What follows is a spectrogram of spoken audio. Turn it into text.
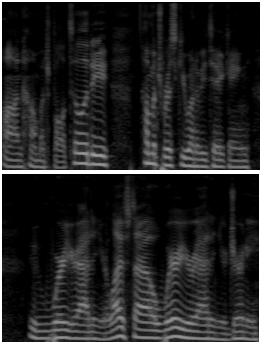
on how much volatility, how much risk you want to be taking, where you're at in your lifestyle, where you're at in your journey.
